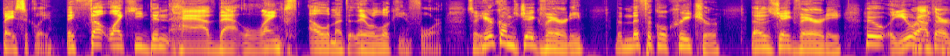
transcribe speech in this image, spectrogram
basically. They felt like he didn't have that length element that they were looking for. So here comes Jake Verity, the mythical creature that is Jake Verity, who you were out there,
